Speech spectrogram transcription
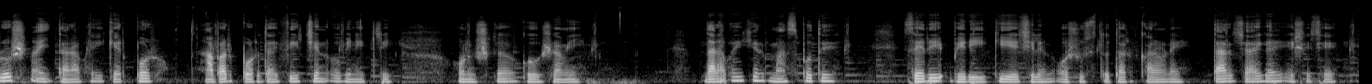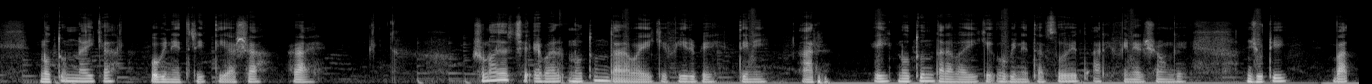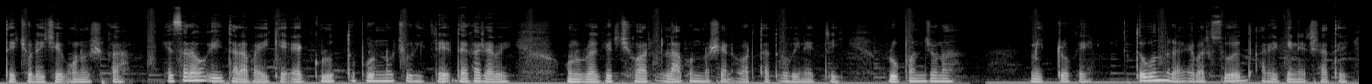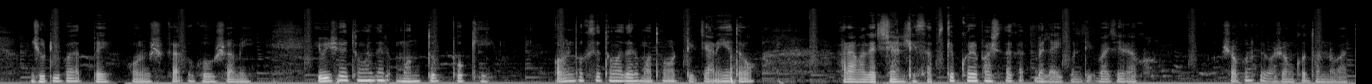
রোশনাই ধারাবাহিকের পর আবার পর্দায় ফিরছেন অভিনেত্রী অনুষ্কা গোস্বামী। ধারাবাহিকের মাঝপথে সেরে বেরিয়ে গিয়েছিলেন অসুস্থতার কারণে। তার জায়গায় এসেছে নতুন নায়িকা, অভিনেত্রী তিয়াশা রায়। শোনা যাচ্ছে এবার নতুন ধারাবাহিকে ফিরবে তিনি আর এই নতুন ধারাবাহিকে অভিনেতা সৈয়দ আরিফিনের সঙ্গে জুটি বাঁধতে চলেছে অনুষ্কা। এছাড়াও এই ধারাবাহিকে এক গুরুত্বপূর্ণ চরিত্রে দেখা যাবে অনুরাগের ছোঁয়ার লাবণ্য সেন অর্থাৎ অভিনেত্রী রূপাঞ্জনা মিত্রকে। তো বন্ধুরা, এবার সৈয়দ আরিফিনের সাথে জুটি বাঁধবে অনুষ্কা ও গৌস্বামী। এ বিষয়ে তোমাদের মন্তব্য কী? কমেন্ট বক্সে তোমাদের মতামতটি জানিয়ে দাও। আর আমাদের চ্যানেলটি সাবস্ক্রাইব করে পাশে থাকা বেল আইকনটি বাজিয়ে রাখো। সকলকে অসংখ্য ধন্যবাদ।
